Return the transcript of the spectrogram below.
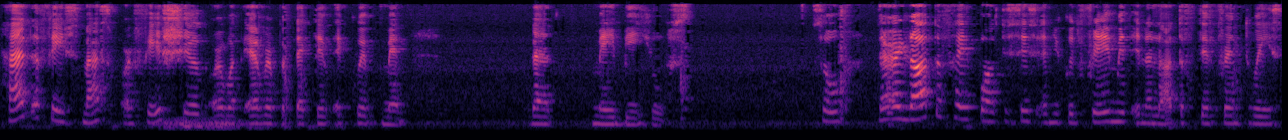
had a face mask or face shield or whatever protective equipment that may be used. So There are a lot of hypotheses and you could frame it in a lot of different ways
